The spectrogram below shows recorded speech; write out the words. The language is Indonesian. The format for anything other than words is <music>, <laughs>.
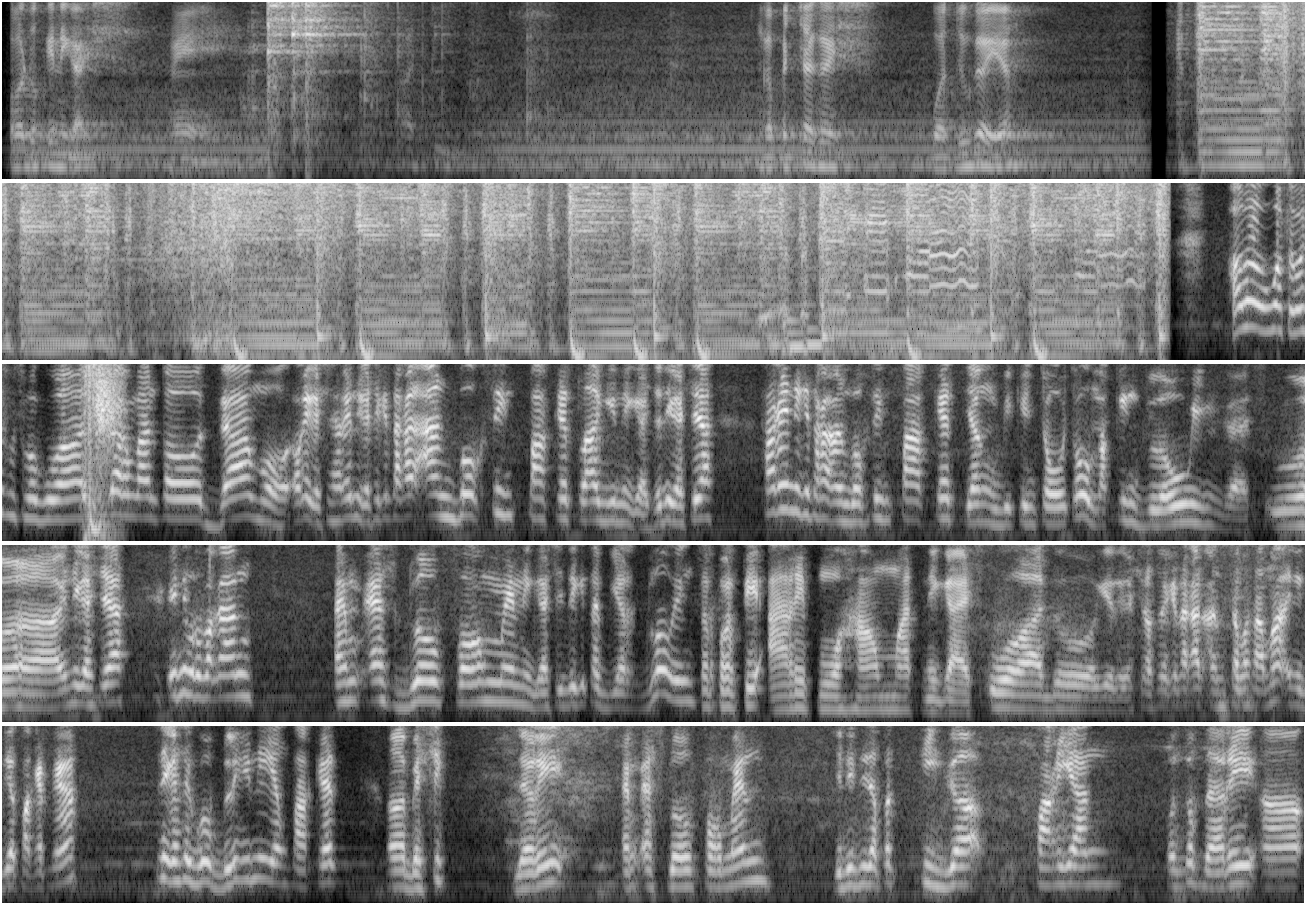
produk ini guys nih nggak pecah guys buat juga ya Halo, what's up bersama gua Darmanto Damo. Oke guys, hari ini guys kita akan unboxing paket lagi nih guys. Jadi guys ya, hari ini kita akan unboxing paket yang bikin cowok-cowok makin glowing guys. Wah, ini guys ya, ini merupakan MS Glow for Men nih guys. Jadi kita biar glowing seperti Arif Muhammad nih guys. Waduh, gitu guys. Langsung kita akan sama-sama. Ini dia paketnya. Jadi guys, gue beli ini yang paket uh, basic dari MS Glow for Men. Jadi didapat tiga varian untuk dari uh,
